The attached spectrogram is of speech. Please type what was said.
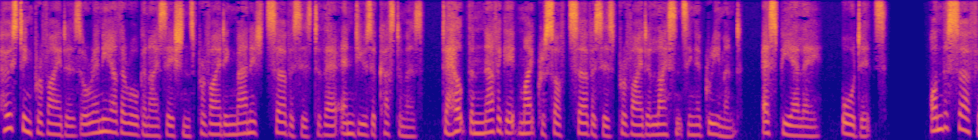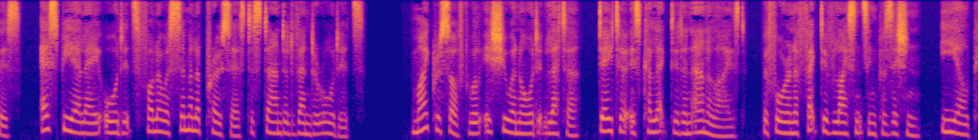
hosting providers, or any other organizations providing managed services to their end user customers to help them navigate Microsoft Services Provider Licensing Agreement SPLA audits. On the surface, SPLA audits follow a similar process to standard vendor audits. Microsoft will issue an audit letter, data is collected and analyzed, before an effective licensing position, ELP,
